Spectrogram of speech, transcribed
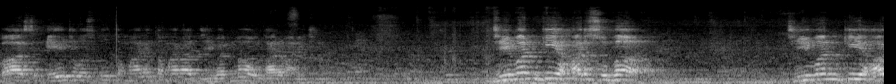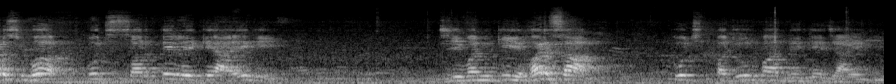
બસ એ જ વસ્તુ તમારે તમારા જીવનમાં ઉતારવાની છે जीवन की हर सुबह जीवन की हर सुबह कुछ शर्तें लेके आएगी जीवन की हर साल कुछ तजुर्बा देके जाएगी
